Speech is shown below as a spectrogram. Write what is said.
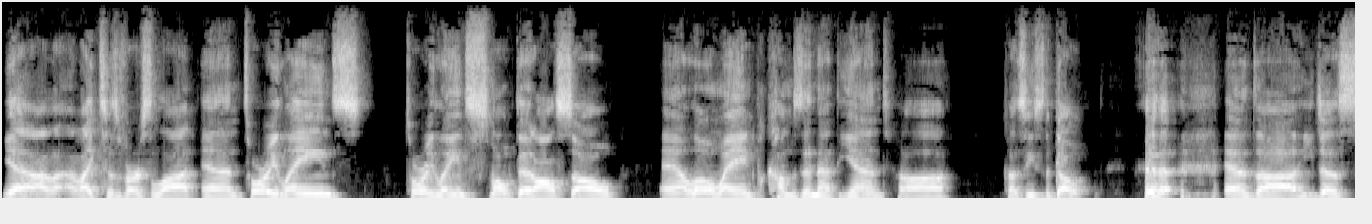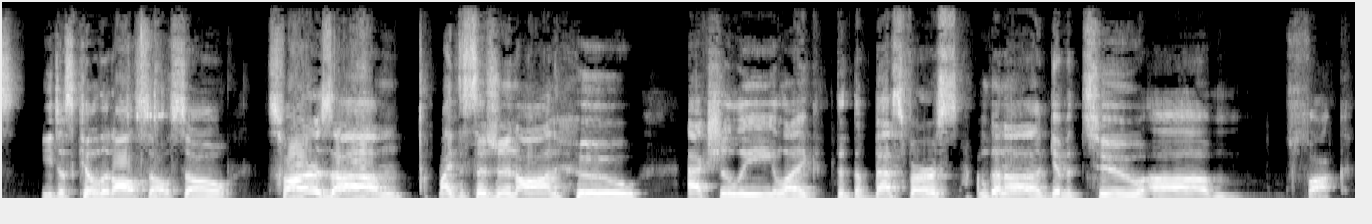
yeah, I, I liked his verse a lot, and Tory Lanez Tory Lanez smoked it also, and Lil Wayne comes in at the end because uh, he's the goat, and uh, he just he just killed it also. So as far as um, my decision on who actually like did the best verse, I'm gonna give it to um, fuck.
